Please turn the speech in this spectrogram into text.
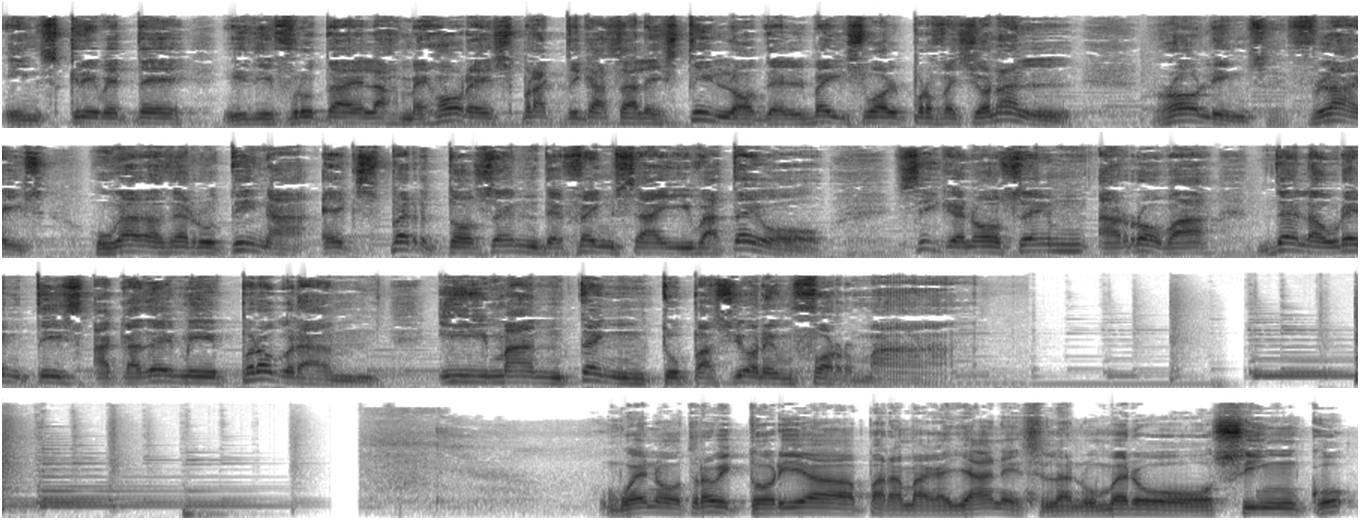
Inscríbete y disfruta de las mejores prácticas al estilo del béisbol profesional. Rollings, flies, jugadas de rutina, expertos en defensa y bateo. Síguenos en arroba de Laurentis Academy Program y mantén tu pasión en forma. Bueno, otra victoria para Magallanes, la número 5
